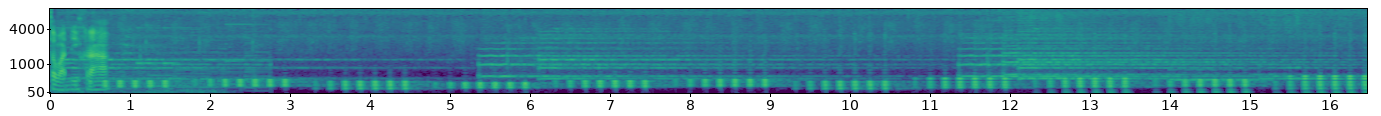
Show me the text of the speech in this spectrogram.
สวัสดีครับ Thank you.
